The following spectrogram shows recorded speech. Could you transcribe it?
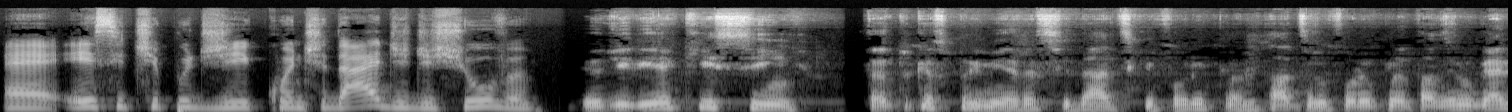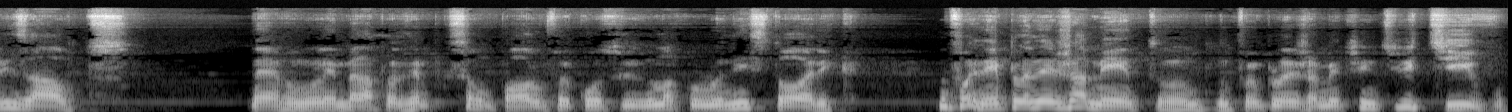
é, esse tipo de quantidade de chuva? Eu diria que sim. Tanto que as primeiras cidades que foram implantadas, elas foram implantadas em lugares altos. Né? Vamos lembrar, por exemplo, que São Paulo foi construído uma coluna histórica. Não foi nem planejamento, não foi um planejamento intuitivo.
